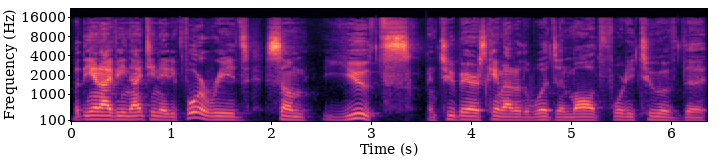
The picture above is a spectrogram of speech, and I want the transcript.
but the NIV 1984 reads Some youths, and two bears came out of the woods and mauled 42 of the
